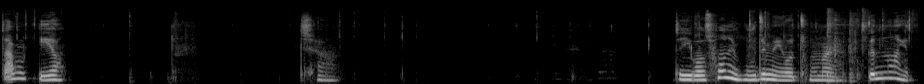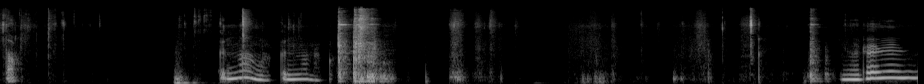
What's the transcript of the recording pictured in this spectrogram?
짜볼게요. 자. 진짜 이거 손에 묻으면 이거 정말 끝나겠다. 끝나는 거야, 끝나는 거. 이거를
